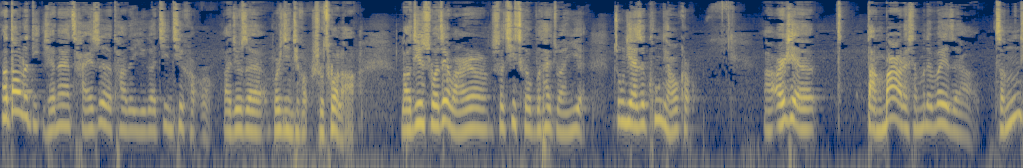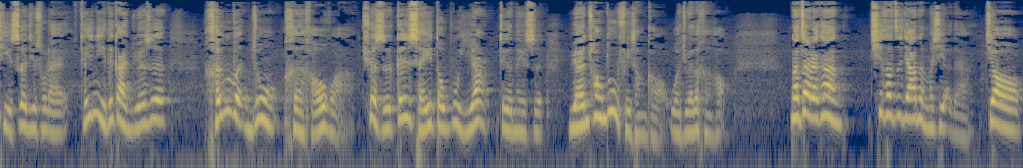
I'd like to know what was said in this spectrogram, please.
那到了底下呢，才是它的一个进气口啊，就是不是进气口，说错了啊。老金说这玩意儿说汽车不太专业，中间是空调口啊，而且挡把的什么的位置啊，整体设计出来给你的感觉是。很稳重，很豪华，确实跟谁都不一样。这个内饰原创度非常高，我觉得很好。那再来看汽车之家怎么写的，叫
